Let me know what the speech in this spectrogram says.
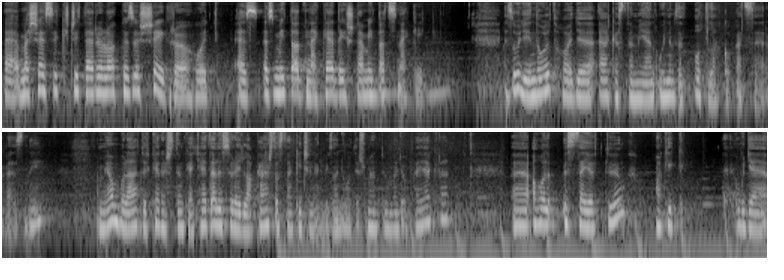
E, mesélsz egy kicsit erről a közösségről, hogy ez, ez mit ad neked, és te mit adsz nekik? Ez úgy indult, hogy elkezdtem ilyen úgynevezett potlakokat szervezni, ami abból állt, hogy kerestünk egy helyet, először egy lakást, aztán kicsinek bizonyult, és mentünk nagyobb helyekre, eh, ahol összejöttünk, akik ugye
